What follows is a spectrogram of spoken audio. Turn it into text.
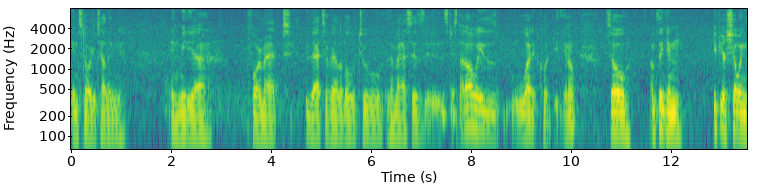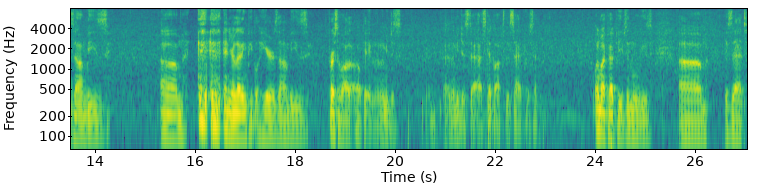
in storytelling in media format that's available to the masses is just not always what it could be, you know? So I'm thinking if you're showing zombies um, and you're letting people hear zombies, first of all, okay, let me just uh, let me just uh, step off to the side for a second. One of my pet peeves in movies um, is that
